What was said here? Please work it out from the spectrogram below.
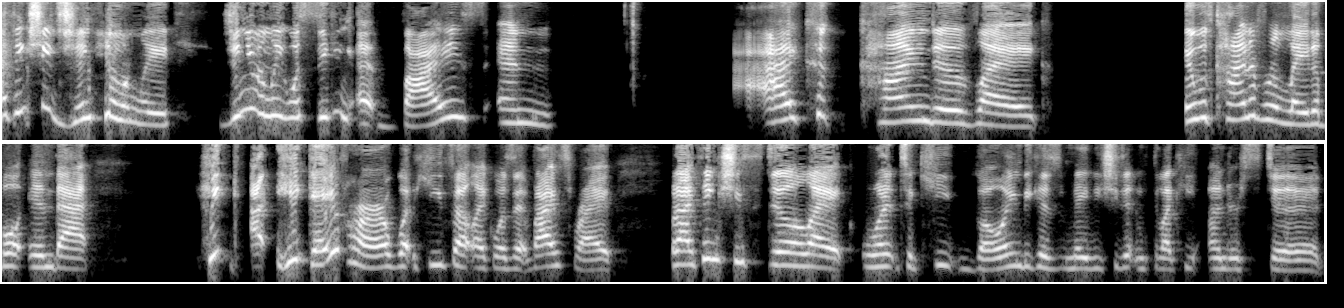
I think she genuinely, genuinely was seeking advice, and I could kind of like it was kind of relatable in that he he gave her what he felt like was advice, right? But I think she still like wanted to keep going because maybe she didn't feel like he understood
